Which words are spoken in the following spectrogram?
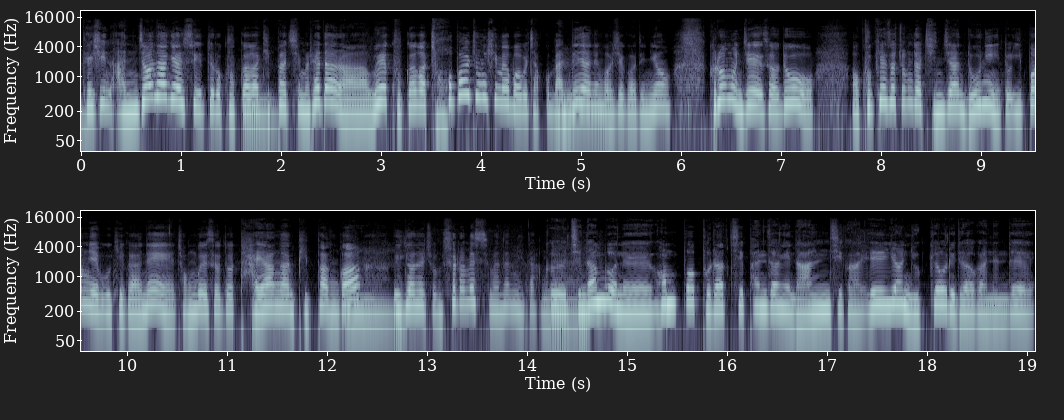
대신 안전하게 할 수 있도록 국가가 음. 뒷받침을 해달라. 왜 국가가 처벌 중심의 법을 자꾸 만드냐는 음. 것이거든요. 그런 문제에서도 어, 국회에서 좀 더 진지한 논의 또 입법 예고 기간에 정부에서도 다양한 비판과 음. 의견을 좀 수렴했으면 합니다. 그 네. 지난번에 헌법 불합치 판정이 난 지가 1년 6개월이 되어 갔는데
